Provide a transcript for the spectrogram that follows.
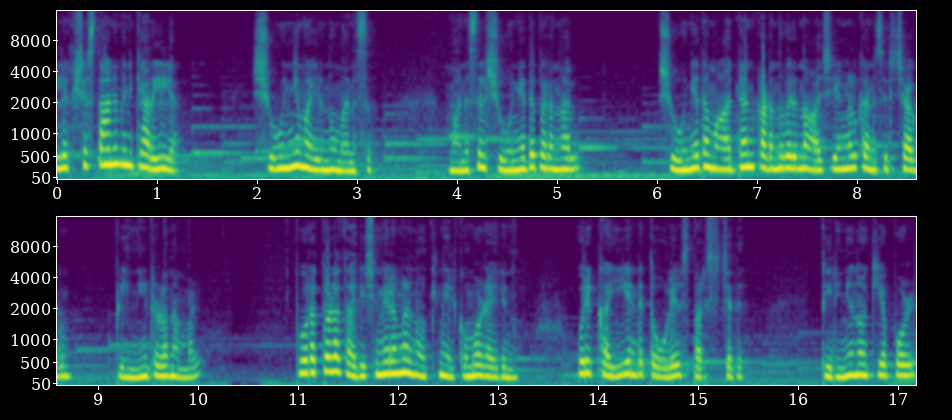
ലക്ഷ്യസ്ഥാനം എനിക്കറിയില്ല. ശൂന്യമായിരുന്നു മനസ്സ്. മനസ്സിൽ ശൂന്യത പിറന്നാൽ ശൂന്യത മാറ്റാൻ കടന്നു വരുന്ന ആശയങ്ങൾക്കനുസരിച്ചാകും പിന്നീടുള്ള നമ്മൾ. പുറത്തുള്ള തരിശുനിലങ്ങൾ നോക്കി നിൽക്കുമ്പോഴായിരുന്നു ഒരു കൈ എന്റെ തോളിൽ സ്പർശിച്ചത്. തിരിഞ്ഞു നോക്കിയപ്പോൾ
